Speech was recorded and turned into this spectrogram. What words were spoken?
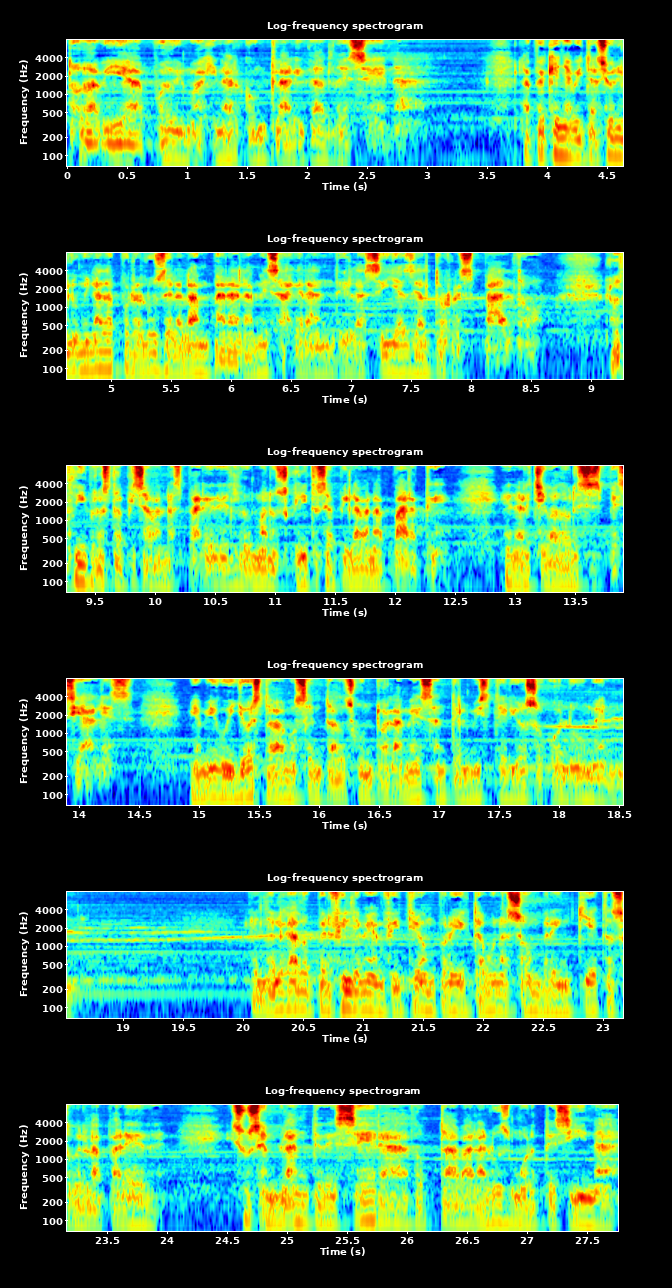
Todavía puedo imaginar con claridad la escena. La pequeña habitación iluminada por la luz de la lámpara, la mesa grande, las sillas de alto respaldo. Los libros tapizaban las paredes, los manuscritos se apilaban aparte, en archivadores especiales. Mi amigo y yo estábamos sentados junto a la mesa ante el misterioso volumen. El delgado perfil de mi anfitrión proyectaba una sombra inquieta sobre la pared y su semblante de cera adoptaba a la luz mortecina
